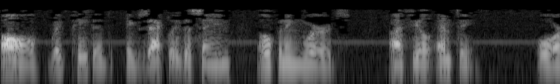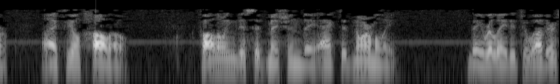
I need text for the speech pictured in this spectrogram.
All repeated exactly the same opening words I feel empty, or I feel hollow. Following this admission, they acted normally. They related to others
